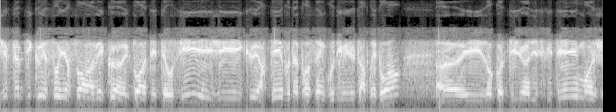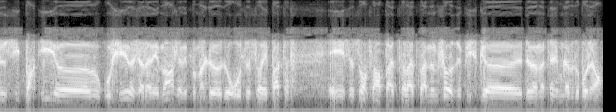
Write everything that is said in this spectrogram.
j'ai fait un petit QSO hier soir avec eux, avec toi, t'étais aussi, et j'ai QRT peut-être 5 ou 10 minutes après toi. Euh, ils ont continué à discuter, moi je suis parti euh, me coucher, j'en avais marre, j'avais pas mal de, de route sur les pattes. Et ce soir ça va pas être, ça va être la même chose, puisque demain matin je me lève de bonne heure.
